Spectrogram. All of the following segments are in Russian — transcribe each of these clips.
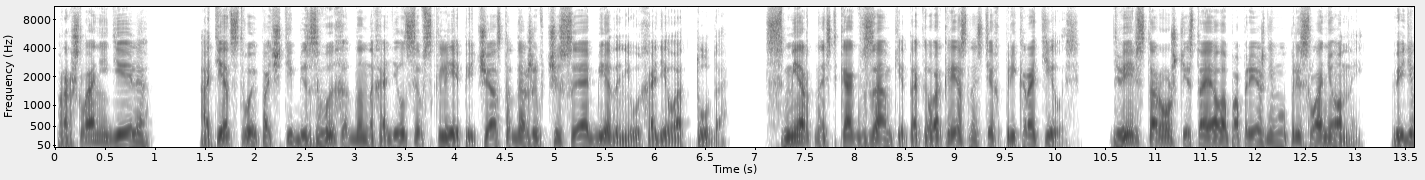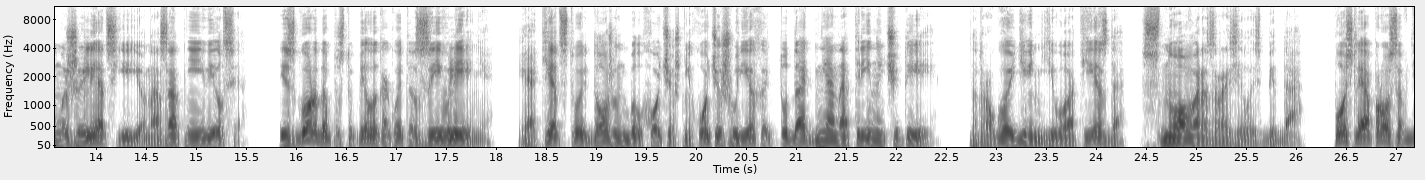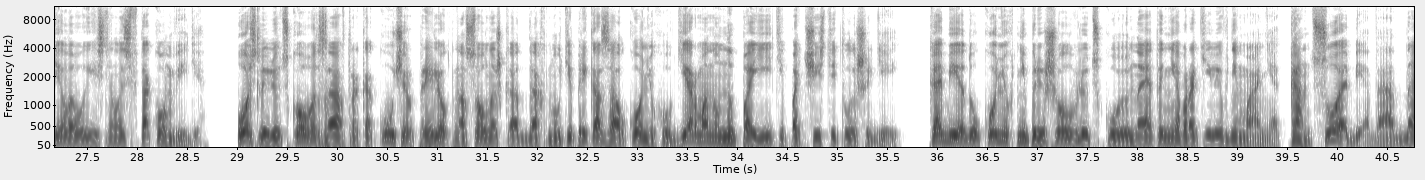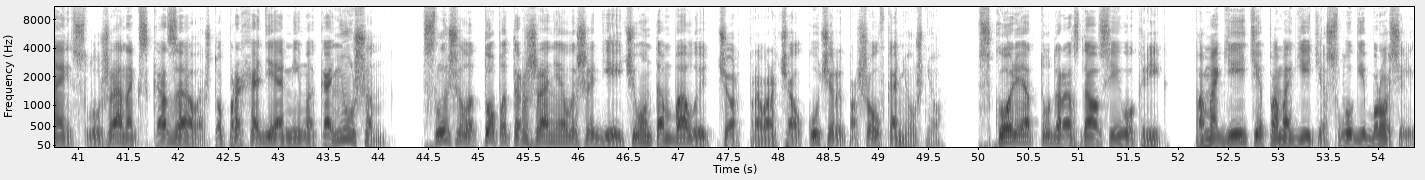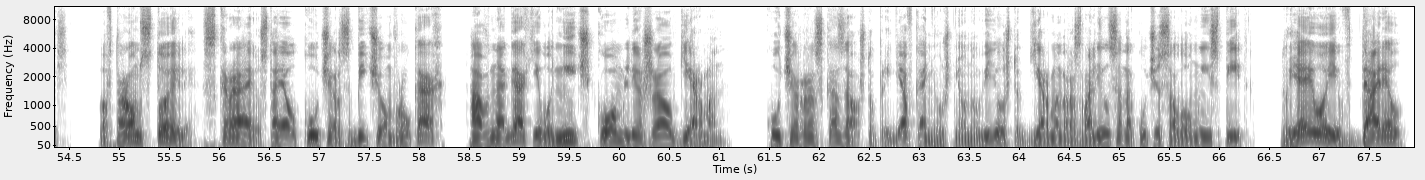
Прошла неделя. Отец твой почти безвыходно находился в склепе, часто даже в часы обеда не выходил оттуда. Смертность как в замке, так и в окрестностях прекратилась. Дверь сторожки стояла по-прежнему прислоненной. Видимо, жилец ее назад не явился. Из города поступило какое-то заявление, и отец твой должен был, хочешь не хочешь, уехать туда дня на три, на четыре. На другой день его отъезда снова разразилась беда. После опросов дело выяснилось в таком виде. После людского завтрака кучер прилег на солнышко отдохнуть и приказал конюху Герману напоить и почистить лошадей. К обеду конюх не пришел в людскую, на это не обратили внимания. К концу обеда одна из служанок сказала, что, проходя мимо конюшен, слышала топот и ржание лошадей. Чего он там балует, черт, проворчал кучер и пошел в конюшню. Вскоре оттуда раздался его крик. «Помогите, помогите!» Слуги бросились. Во втором стойле, с краю, стоял кучер с бичом в руках, а в ногах его ничком лежал Герман. Кучер рассказал, что, придя в конюшню, он увидел, что Герман развалился на куче соломы и спит. Но я его и вдарил.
